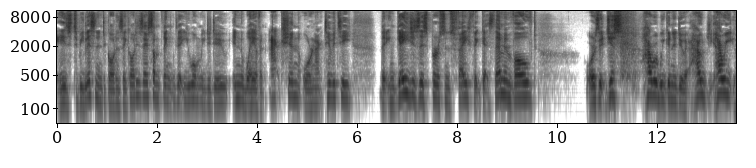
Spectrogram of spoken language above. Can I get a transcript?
is to be listening to God and say, God, is there something that you want me to do in the way of an action or an activity that engages this person's faith, that gets them involved? Or is it just, how are we going to do it? How, how are you,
